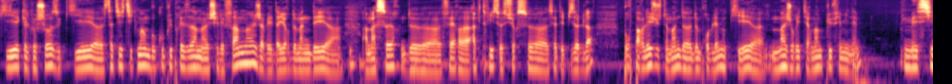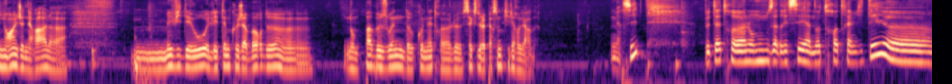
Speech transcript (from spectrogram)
qui est quelque chose qui est euh, statistiquement beaucoup plus présent chez les femmes. J'avais d'ailleurs demandé à, ma sœur de euh, faire euh, actrice sur ce, cet épisode-là pour parler justement d'un problème qui est majoritairement plus féminin. Mais sinon, en général, mes vidéos et les thèmes que j'aborde n'ont pas besoin de connaître le sexe de la personne qui les regarde. Merci. Peut-être euh, allons-nous nous adresser à notre autre invité. Euh,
